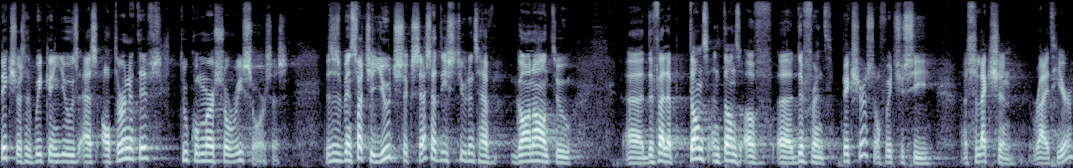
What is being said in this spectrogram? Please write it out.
pictures that we can use as alternatives to commercial resources. This has been such a huge success that these students have gone on to uh, develop tons and tons of uh, different pictures, of which you see a selection right here.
